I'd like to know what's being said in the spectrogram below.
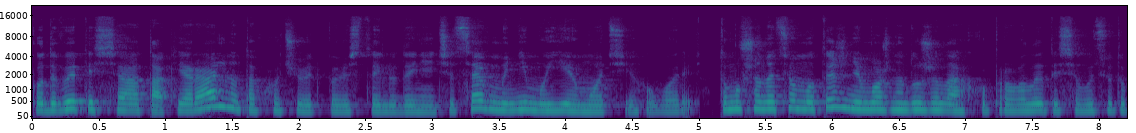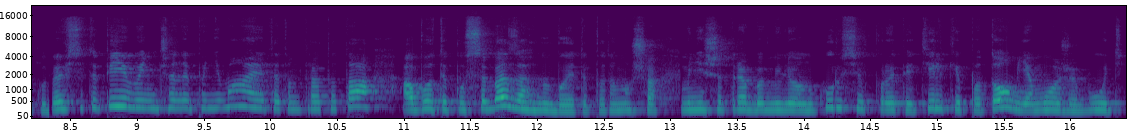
Подивитися, так, я реально так хочу відповісти людині, чи це в мені мої емоції говорять. Тому що на цьому тижні можна дуже легко провалитися в оцю таку ви всі тупі, ви нічого не розумієте, там тра-та-та, або типу себе загнобити, тому що мені ще треба мільйон курсів пройти, тільки потім я може будь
